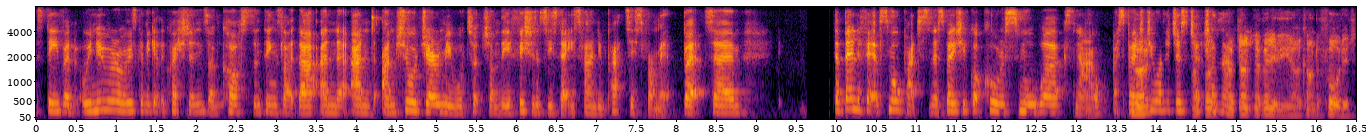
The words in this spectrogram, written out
Stephen, we knew we were always going to get the questions on costs and things like that, and and I'm sure Jeremy will touch on the efficiencies that he's found in practice from it. But um, the benefit of small practice, and I suppose you've got Chorus Small Works now. I suppose. No, do you want to just touch on that? I don't have anything. I can't afford it.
